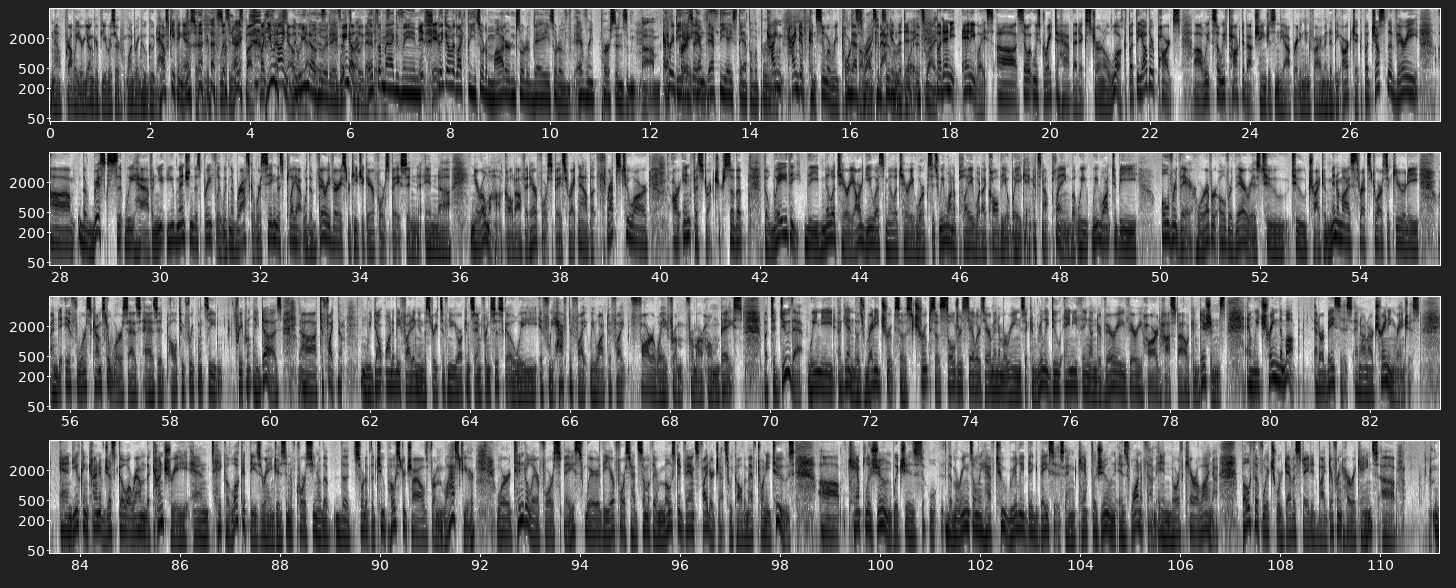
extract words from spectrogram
Now, probably your younger viewers are wondering who Good Housekeeping is, or listeners, right. but but you and I know. we know is. who it is. We That's know right. who that it's is. a magazine. It's, it, Think of it like the sort of modern sort of day, sort of every person's um, every FDA, person's F- FDA stamp of approval. Kind, kind of consumer reports. That's right. Consumer back in the report. day. That's right. But any, anyways, uh, so it was great to have that external look. But the other parts, uh, we so we've talked about changes in the operating environment of the Arctic, but just the very um, the risks that we have, and you, you mentioned this briefly with Nebraska. We're seeing this play out with a very very strategic Air Force base in in uh, near Omaha called Offutt Air Force Base right now. But threats to our our infrastructure. So the the way the the military, our U.S. military works is we want to play what I call the away game. It's not playing, but we, we want to be over there, wherever over there is, to to try to minimize threats to our security, and if worse comes to worse, as as it all too frequently frequently does, uh, to fight them. We don't want to be fighting in the streets of New York and San Francisco. We, if we have to fight, we want to fight far away from from our home base. But to do that, we need again those ready troops, those troops, those soldiers, sailors, airmen, and Marines that can really do anything under very very hard hostile conditions, and we train them up at our bases and on our training ranges. And you can kind of just go around the country and take a look at these ranges. And of course, you know, the, the sort of the two poster childs from last year were Tyndall Air Force Base, where the Air Force had some of their most advanced fighter jets. We call them F 22s. Uh, Camp Lejeune, which is the Marines only have two really big bases, and Camp Lejeune is one of them in North Carolina, both of which were devastated by different hurricanes. Uh,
